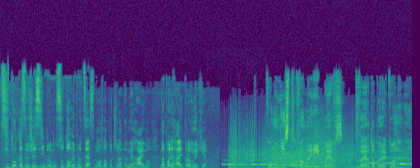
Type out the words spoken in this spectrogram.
Всі докази вже зібрано. Судовий процес можна починати негайно. Наполягають правники. Комуніст Валерій Бевз твердо переконаний,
